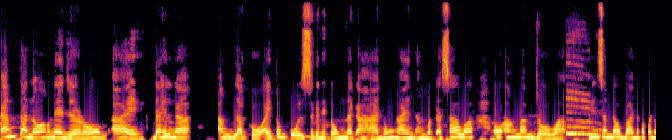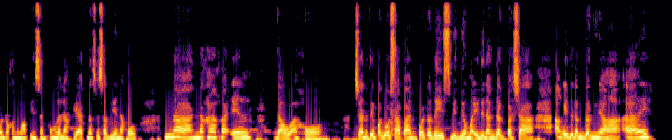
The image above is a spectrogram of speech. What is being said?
Ang tanong ni Jerome ay, dahil nga ang vlog ko ay tungkol sa ganitong nag-aanuhan ang mag-asawa o ang magjowa. Minsan daw ba napapanood ako ng mga pinsan kong lalaki at nasasabihan ako na nakaka-L daw ako. So, ano yung pag-uusapan for today's video, maidinagdag pa siya. Ang idinagdag niya ay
